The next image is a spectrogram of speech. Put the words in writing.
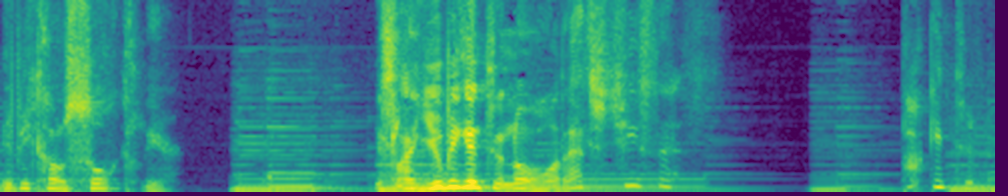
It becomes so clear. It's like you begin to know, oh, that's Jesus talking to me.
